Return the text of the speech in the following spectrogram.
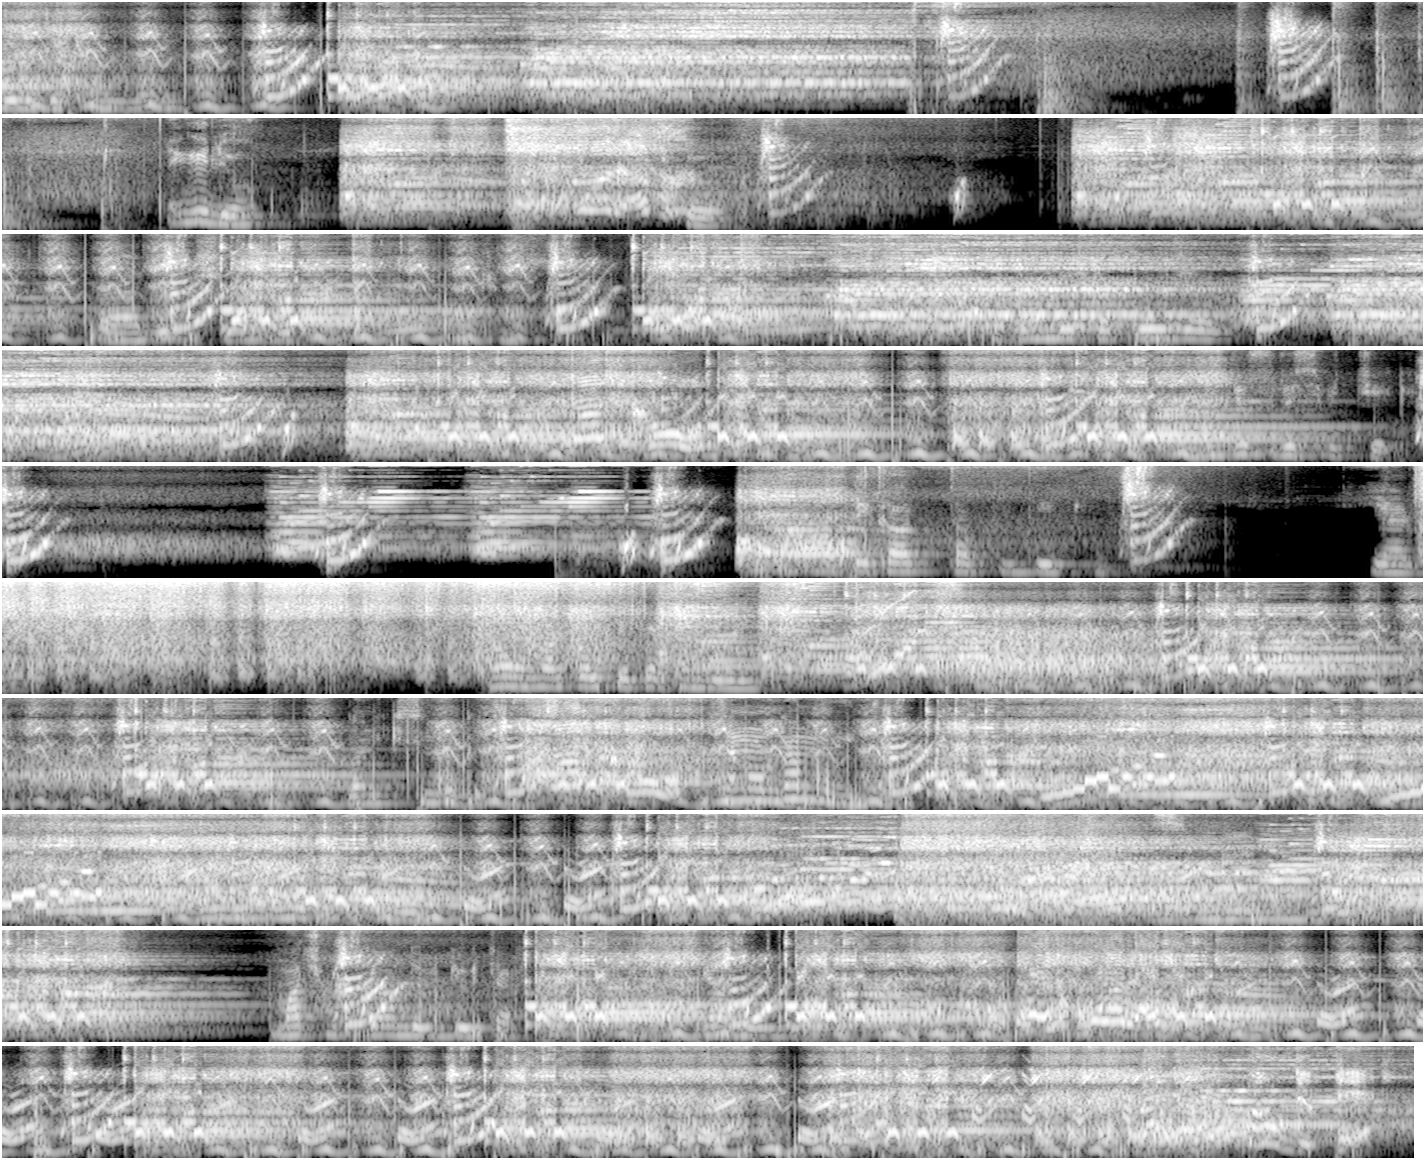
Zekalıları. Ne geliyor? Yok. Ya bir şey yok. 15 dakika olacak. kart taklidi yapayım. Yer bu. Ha onlar kayıt yaparken geliyor. Ben ikisini de kaçırdım. Sen oradan mı oynadın? Maç bitti anda video biter. Motor pé!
